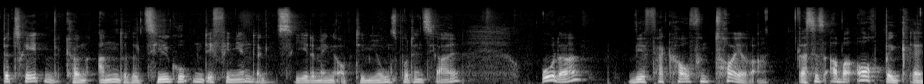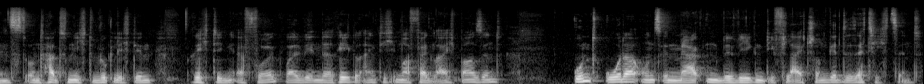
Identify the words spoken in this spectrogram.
betreten, wir können andere Zielgruppen definieren, da gibt es jede Menge Optimierungspotenzial. Oder wir verkaufen teurer. Das ist aber auch begrenzt und hat nicht wirklich den richtigen Erfolg, weil wir in der Regel eigentlich immer vergleichbar sind und oder uns in Märkten bewegen, die vielleicht schon gesättigt sind.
